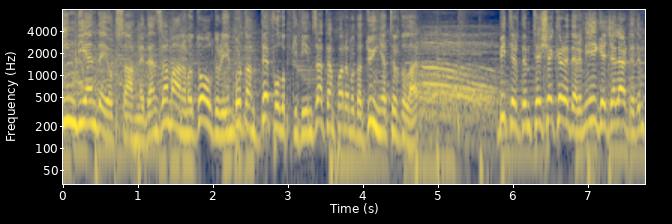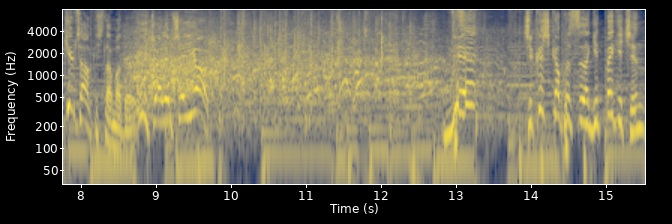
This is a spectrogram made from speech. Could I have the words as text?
indiyen de yok sahneden. Zamanımı doldurayım. Buradan defolup gideyim. Zaten paramı da dün yatırdılar. Bitirdim. Teşekkür ederim. İyi geceler dedim. Kimse alkışlamadı. Hiç öyle bir şey yok. Ve çıkış kapısına gitmek için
